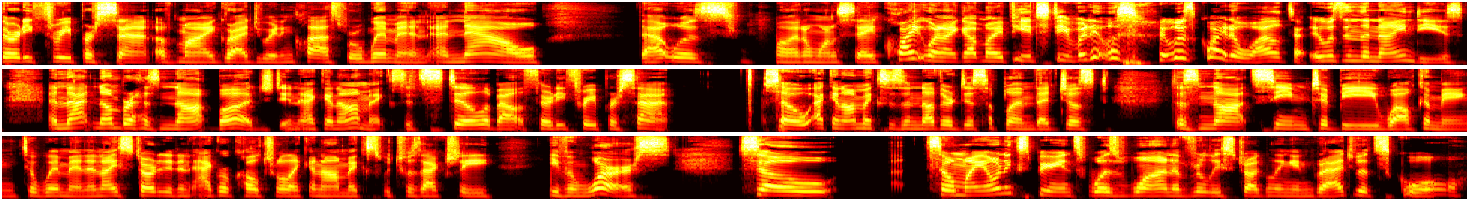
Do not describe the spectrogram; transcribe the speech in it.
33% of my graduating class were women, and now that was well i don't want to say quite when i got my phd but it was it was quite a while it was in the 90s and that number has not budged in economics it's still about 33% so economics is another discipline that just does not seem to be welcoming to women. And I started in agricultural economics, which was actually even worse. So, so my own experience was one of really struggling in graduate school.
